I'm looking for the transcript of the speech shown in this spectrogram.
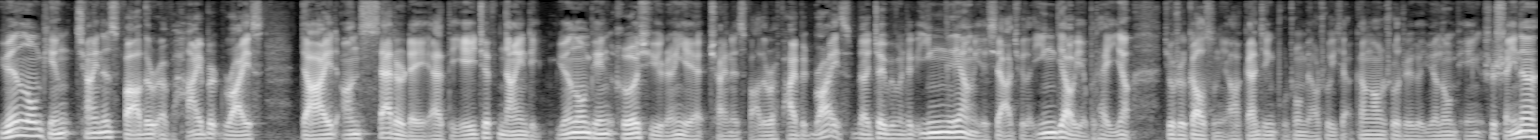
Yuan Longping, China's father of hybrid rice, died on Saturday at the age of ninety. 袁隆平何许人也？China's father of hybrid rice。在这部分这个音量也下去了，音调也不太一样，就是告诉你啊，赶紧补充描述一下刚刚说这个袁隆平是谁呢？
